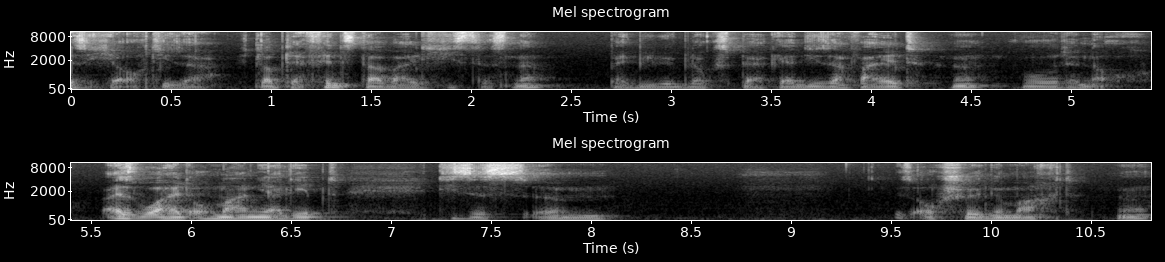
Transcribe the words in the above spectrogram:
also hier auch dieser, ich glaube, der Finsterwald hieß das, ne? Bei Bibi Blocksberg, ja, dieser Wald, ne? Wo dann auch, also wo halt auch Mania lebt, dieses ähm, ist auch schön gemacht, ne?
